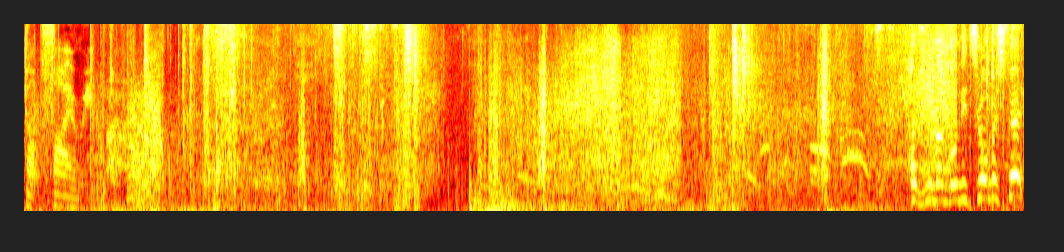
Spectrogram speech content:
Stop firing. Hat jemand Munition bestellt?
